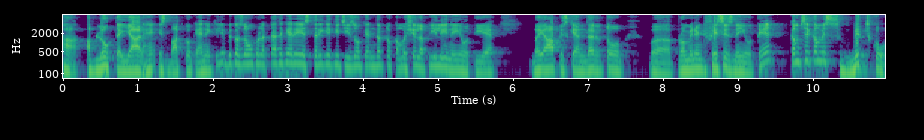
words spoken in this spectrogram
हाँ अब लोग तैयार हैं इस बात को कहने के लिए बिकॉज़ लोगों को लगता था कि अरे, इस तरीके की चीज़ों के अंदर तो कमर्शियल अपील ही नहीं होती है। भाई, आप इसके अंदर तो प्रोमिनेंट फेसेस नहीं होते हैं। कम से कम इस मिथ को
